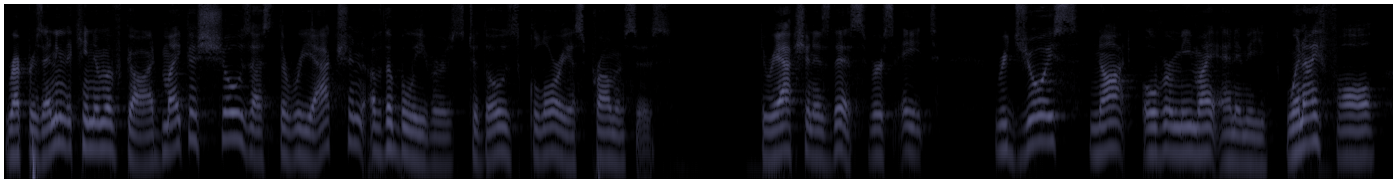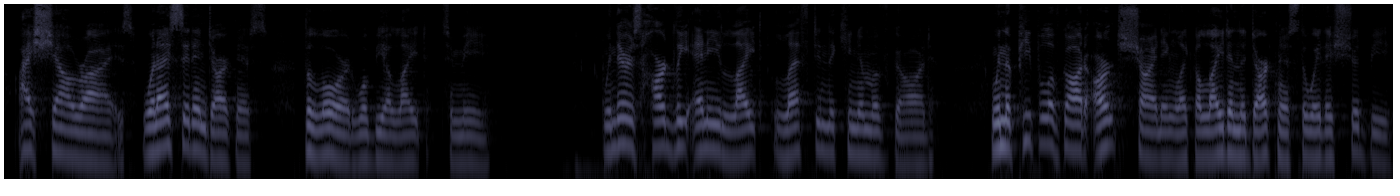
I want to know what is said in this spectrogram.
representing the kingdom of God, Micah shows us the reaction of the believers to those glorious promises. The reaction is this, verse 8 Rejoice not over me, my enemy. When I fall, I shall rise. When I sit in darkness, the Lord will be a light to me. When there is hardly any light left in the kingdom of God, when the people of God aren't shining like a light in the darkness the way they should be,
